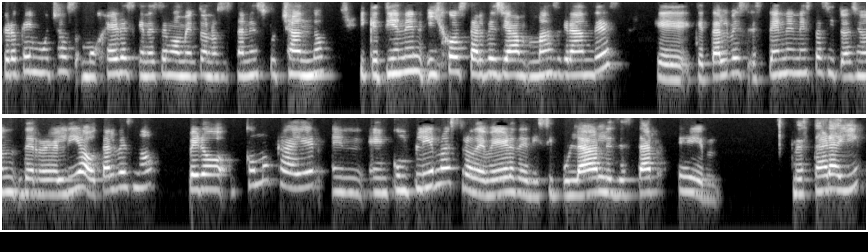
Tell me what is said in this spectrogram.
creo que hay muchas mujeres que en este momento nos están escuchando y que tienen hijos tal vez ya más grandes, que, tal vez estén en esta situación de rebeldía o tal vez no, pero ¿cómo caer en, cumplir nuestro deber de disipularles, de estar, eh, de estar ahí?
